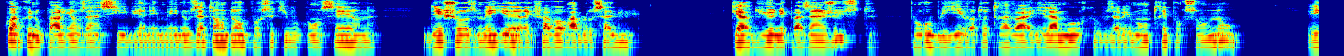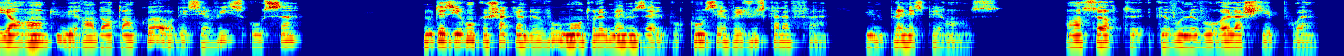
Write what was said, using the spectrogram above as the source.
Quoique nous parlions ainsi, bien-aimés, nous attendons pour ce qui vous concerne des choses meilleures et favorables au salut. Car Dieu n'est pas injuste pour oublier votre travail et l'amour que vous avez montré pour son nom, ayant rendu et rendant encore des services aux saints. Nous désirons que chacun de vous montre le même zèle pour conserver jusqu'à la fin une pleine espérance, en sorte que vous ne vous relâchiez point,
